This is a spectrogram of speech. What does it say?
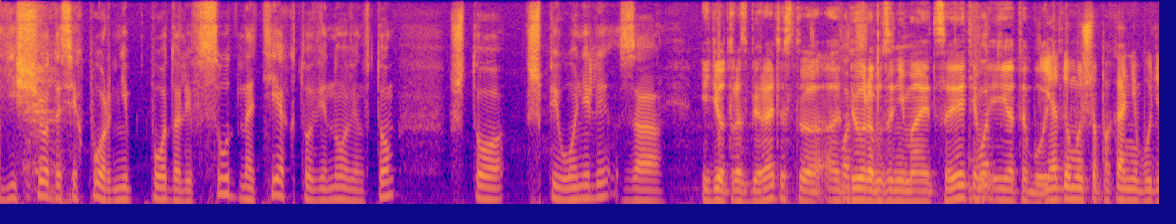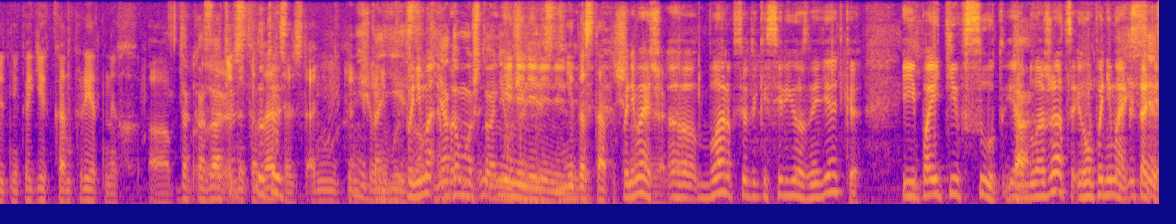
еще до сих пор не подали в суд на тех, кто виновен в том, что шпионили за... Идет разбирательство, а Вот- Дюром занимается этим, вот и это будет. Я думаю, что пока не будет никаких конкретных а, Доказательств. э, Ну, есть- доказательств, они никто ничего не будет. Понима- Я думаю, что они Не-не-не-не-не. уже есть. Недостаточно. Понимаешь, э, Барк все-таки серьезный дядька, и пойти в суд и Да. облажаться, и он понимает, кстати,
